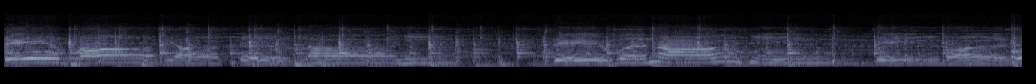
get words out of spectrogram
देवायात नाही देव नाही देवालयी.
